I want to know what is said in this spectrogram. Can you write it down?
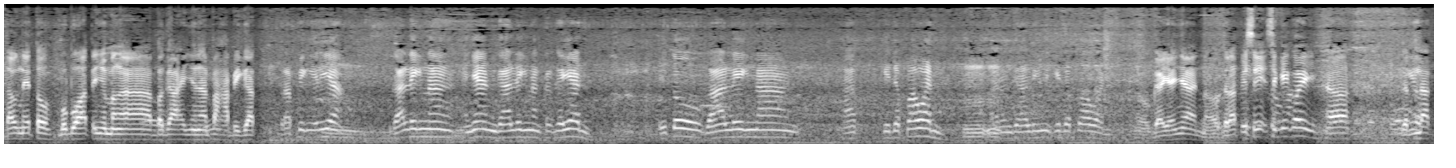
tawag nito, bubuhatin yung mga bagahe nyo na napakabigat. Trapping area. Galing ng, ayan, galing ng Cagayan. Ito, galing ng at Kidapawan. Mm-mm. Parang galing ng Kidapawan. Oh, gaya niyan. Oh, drapi si sige koy. Ah, good luck.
